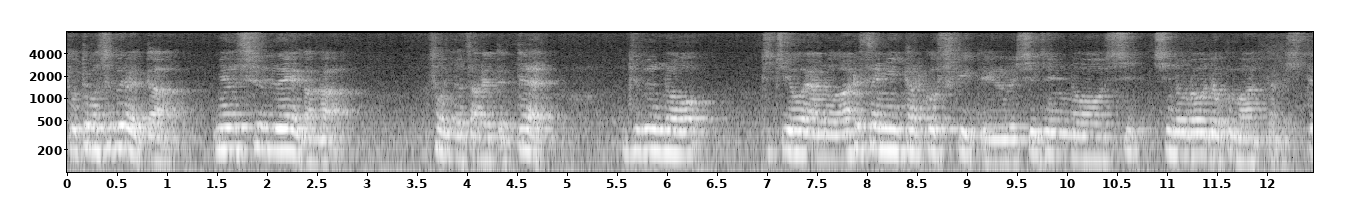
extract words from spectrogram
とても優れたニュース映画が挿入されてて自分の父親のアルセニー・タルコフスキーという詩人の詩の朗読もあったりして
